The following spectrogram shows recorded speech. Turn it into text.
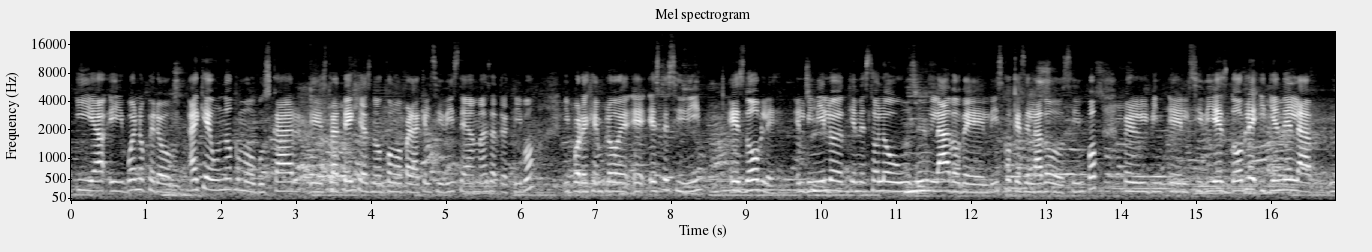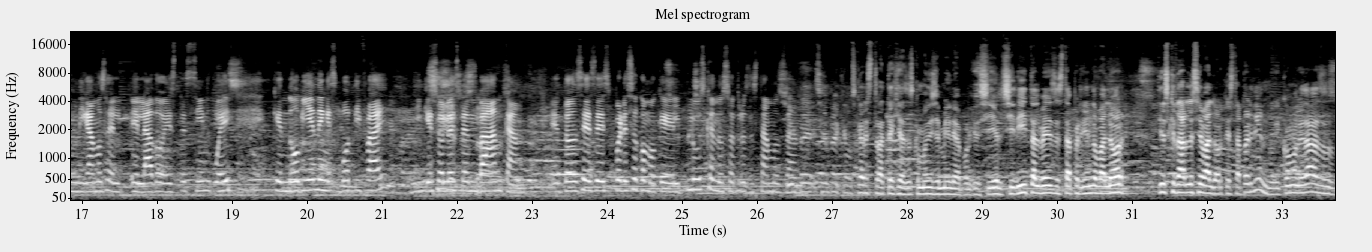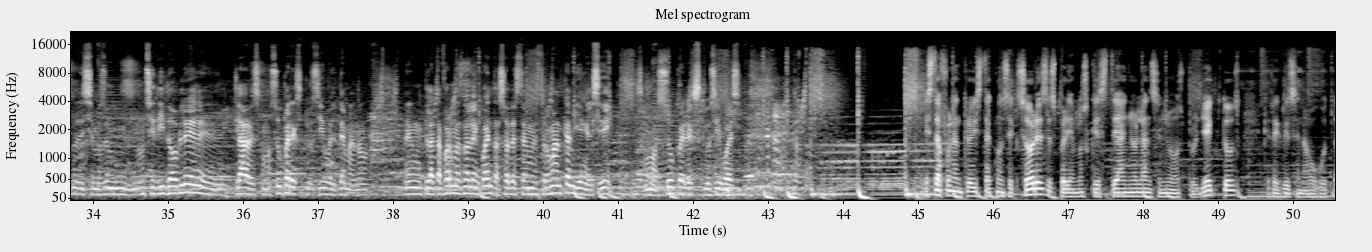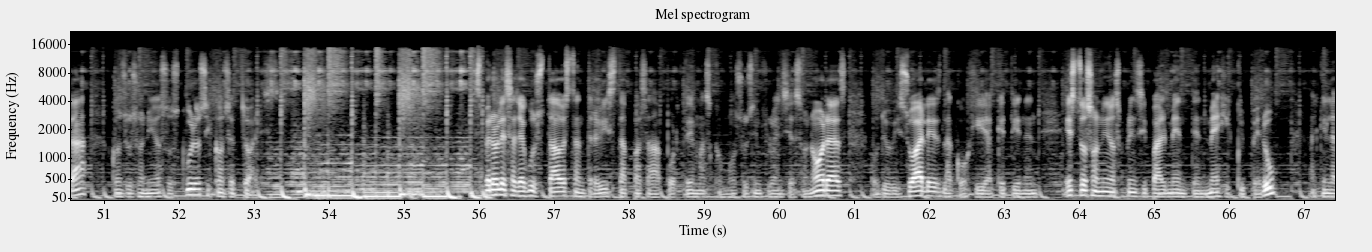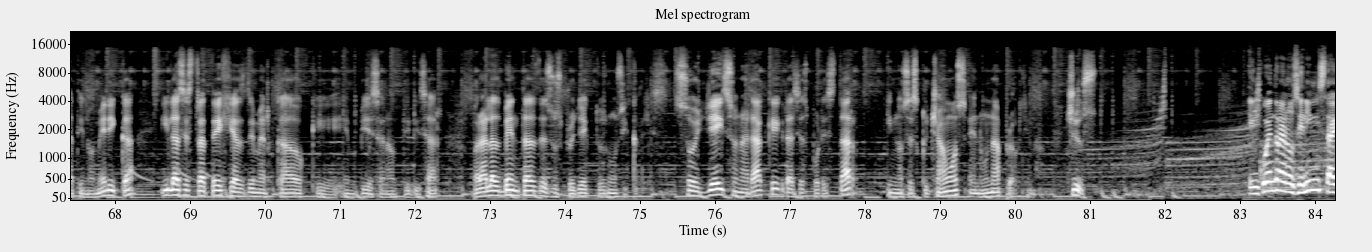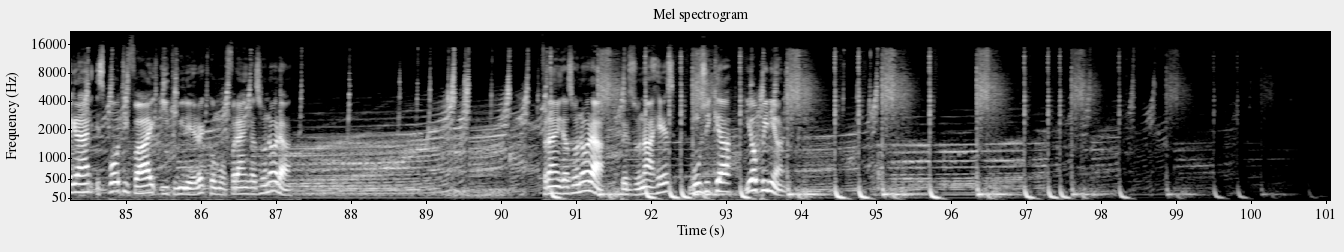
Y, ah, y, bueno, pero hay que uno como buscar eh, estrategias, ¿no? Como para que el CD sea más atractivo. Y por ejemplo, eh, este CD es doble. El vinilo tiene solo un, lado del disco, que es el lado synth-pop, pero el, el, CD es doble y tiene la, digamos, el, el lado este synthwave que no viene en Spotify y que solo está en Bandcamp. Entonces es por eso como que el plus que nosotros estamos dando. Siempre, hay que buscar estrategias, es como dice Emilia, porque si el CD tal vez está perdiendo valor, tienes que darle ese valor que está perdiendo. ¿Y cómo le das? Decimos un, CD doble, claro, es como súper exclusivo el tema, ¿no? En plataformas no lo encuentras, solo está en nuestro Bandcamp y en el CD. Es como súper exclusivo eso. Esta fue la entrevista con Sexores, esperemos que este año lancen nuevos proyectos, que regresen a Bogotá con sus sonidos oscuros y conceptuales. Espero les haya gustado esta entrevista pasada por temas como sus influencias sonoras, audiovisuales, la acogida que tienen estos sonidos principalmente en México y Perú, aquí en Latinoamérica, y las estrategias de mercado que empiezan a utilizar para las ventas de sus proyectos musicales. Soy Jason Araque, gracias por estar y nos escuchamos en una próxima. Tschüss. Encuéntranos en Instagram, Spotify y Twitter como Franja Sonora. Franja Sonora, personajes, música y opinión.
